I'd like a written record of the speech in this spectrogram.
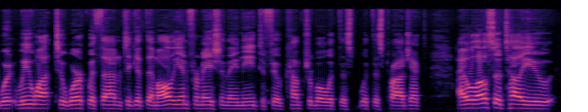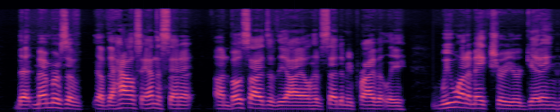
We're, we want to work with them to get them all the information they need to feel comfortable with this with this project. I will also tell you that members of, of the House and the Senate on both sides of the aisle have said to me privately, we want to make sure you're getting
